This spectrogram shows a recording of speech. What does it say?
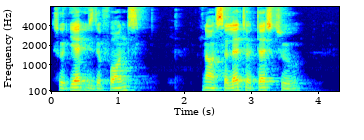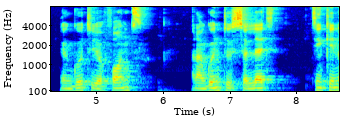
So here is the font now select your text tool, then go to your font, and I'm going to select Thinking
